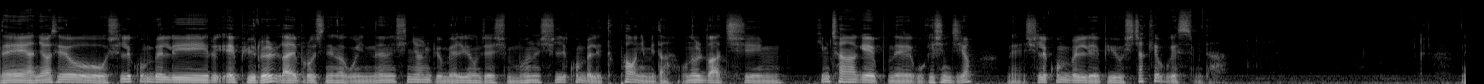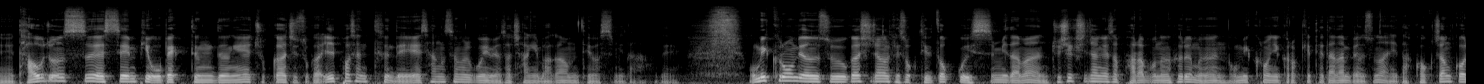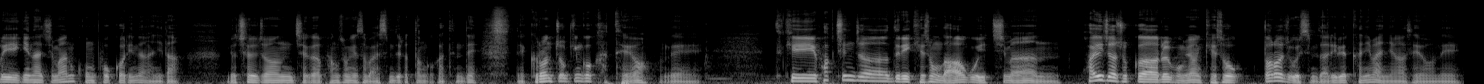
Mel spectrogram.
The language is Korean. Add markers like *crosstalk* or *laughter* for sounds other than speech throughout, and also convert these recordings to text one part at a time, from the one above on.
네, 안녕하세요. 실리콘밸리의 뷰를 라이브로 진행하고 있는 신현규 매일경제신문 실리콘밸리 특파원입니다. 오늘도 아침 힘차게 보내고 계신지요? 네, 실리콘밸리의 뷰 시작해 보겠습니다. 네, 다우존스, S&P 500 등등의 주가 지수가 1% 내의 상승을 보이면서 장이 마감되었습니다. 네. 오미크론 변수가 시장을 계속 뒤덮고 있습니다만 주식 시장에서 바라보는 흐름은 오미크론이 그렇게 대단한 변수는 아니다. 걱정거리이긴 하지만 공포거리는 아니다. 며칠 전 제가 방송에서 말씀드렸던 것 같은데 네, 그런 쪽인 것 같아요. 네. 특히 확진자들이 계속 나오고 있지만 화이자 주가를 보면 계속 떨어지고 있습니다. 리베카님 안녕하세요. 네.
